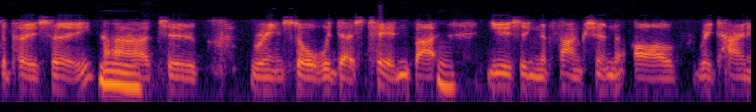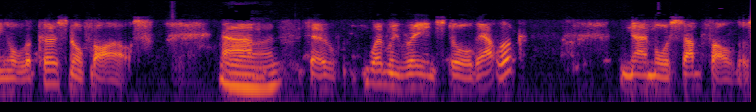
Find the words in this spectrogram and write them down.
the PC Mm. uh, to reinstall Windows 10, but using the function of retaining all the personal files. Um, So when we reinstalled Outlook, no more subfolders,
